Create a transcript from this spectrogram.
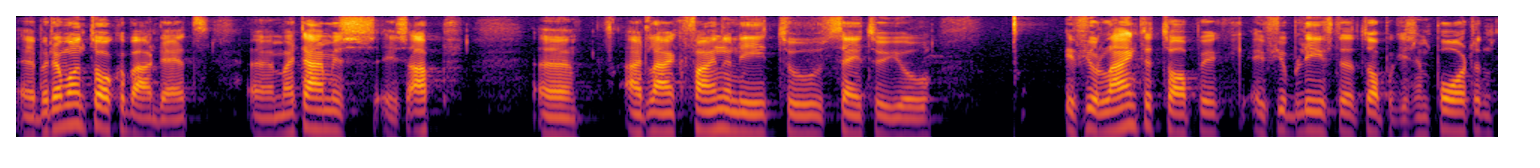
Uh, but I won't talk about that. Uh, my time is, is up. Uh, I'd like finally to say to you, if you like the topic, if you believe that the topic is important,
